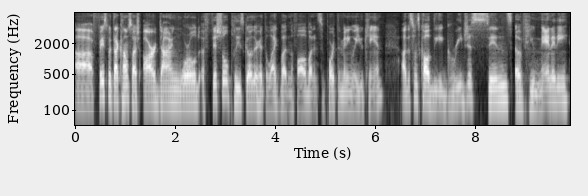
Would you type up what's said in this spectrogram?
Uh, Facebook.com slash Our Dying World official. Please go there, hit the like button, the follow button, and support them any way you can. Uh, this one's called The Egregious Sins of Humanity.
